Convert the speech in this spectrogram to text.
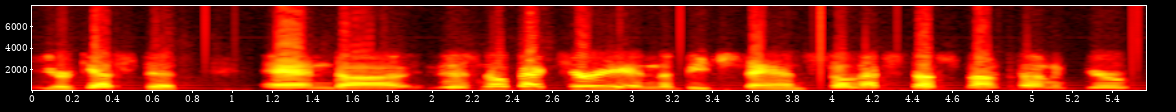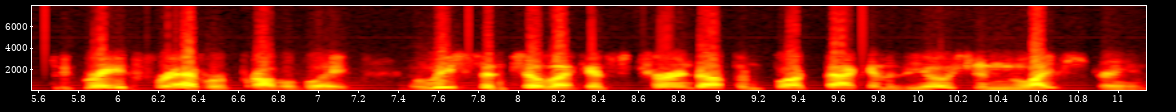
your guest did, and uh, there's no bacteria in the beach sand, so that stuff's not going to degrade forever, probably, at least until that gets turned up and brought back into the ocean life stream.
